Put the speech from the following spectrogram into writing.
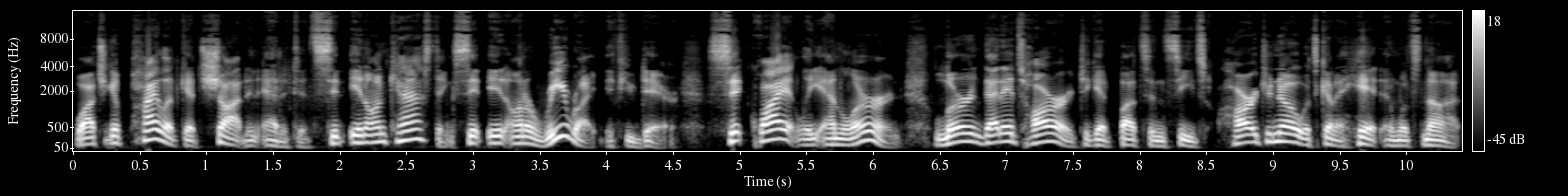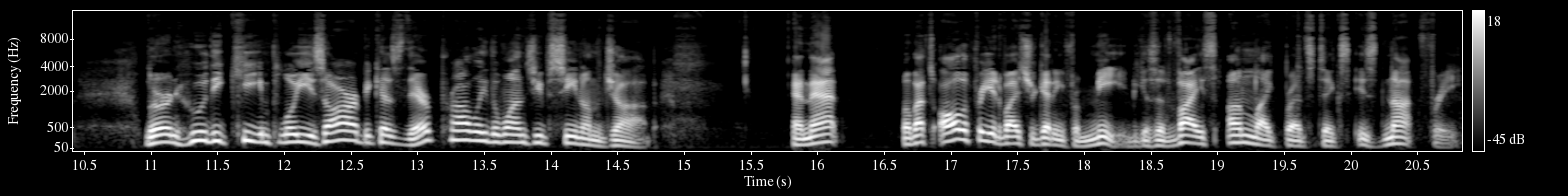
watching a pilot get shot and edited. Sit in on casting. Sit in on a rewrite if you dare. Sit quietly and learn. Learn that it's hard to get butts in seats, hard to know what's going to hit and what's not. Learn who the key employees are because they're probably the ones you've seen on the job. And that, well, that's all the free advice you're getting from me because advice, unlike breadsticks, is not free.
